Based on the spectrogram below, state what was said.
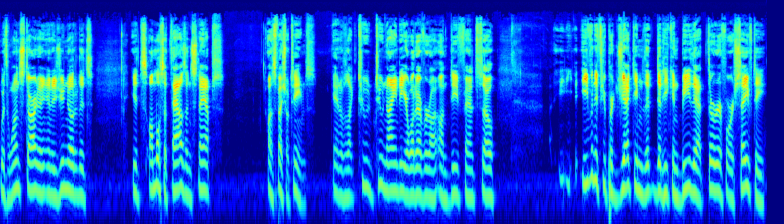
With one start, and, and as you noted, it's it's almost a thousand snaps on special teams, and it was like two two ninety or whatever on, on defense. So even if you project him that, that he can be that third or fourth safety,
